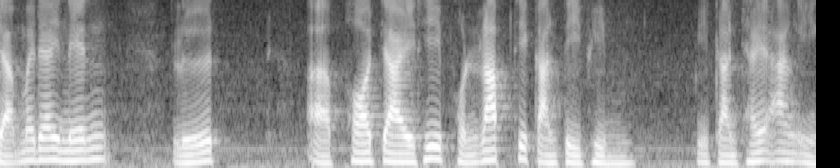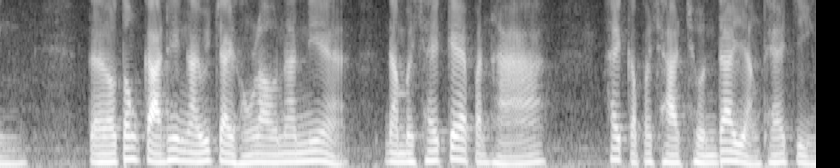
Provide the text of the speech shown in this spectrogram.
จะไม่ได้เน้น หรืออพอใจที่ผลลัพธ์ที่การตีพิมพ์ มีการใช้อ้างอิง แต่เราต้องการให้งานวิจัยของเรานั้นเนี่ยนำไปใช้แก้ปัญหาให้กับประชาชนได้อย่างแท้จริง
